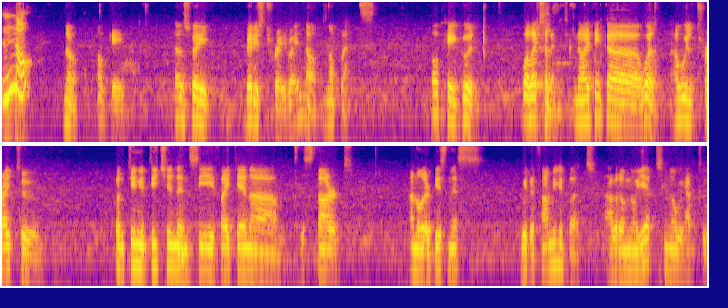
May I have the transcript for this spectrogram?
no. No. Okay. That's very very straight, right? No, no plans. Okay, good. Well, excellent. You know, I think uh, well, I will try to continue teaching and see if I can uh, start another business with the family, but I don't know yet. You know, we have to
